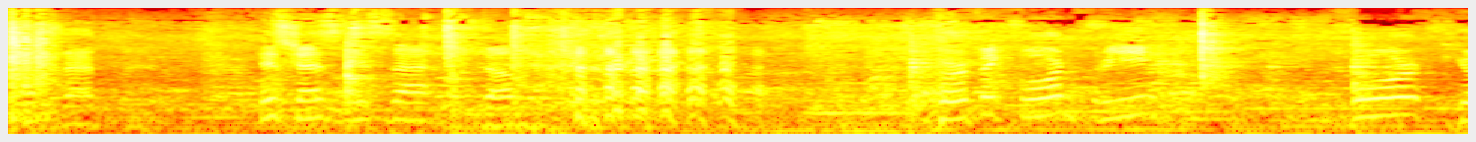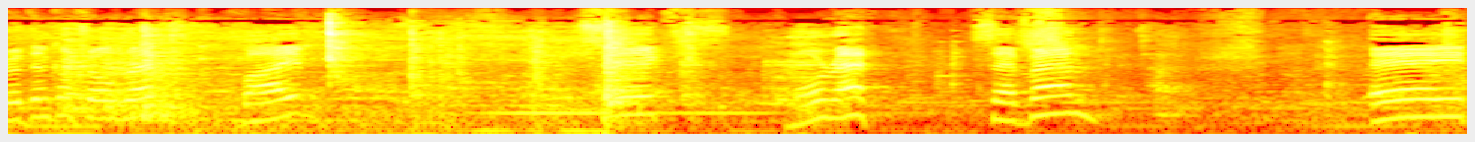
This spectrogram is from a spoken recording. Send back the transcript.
That's dead. His chest is uh, done. Perfect form. Three, four, good and controlled reps. Five, six, more reps. Seven, eight,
